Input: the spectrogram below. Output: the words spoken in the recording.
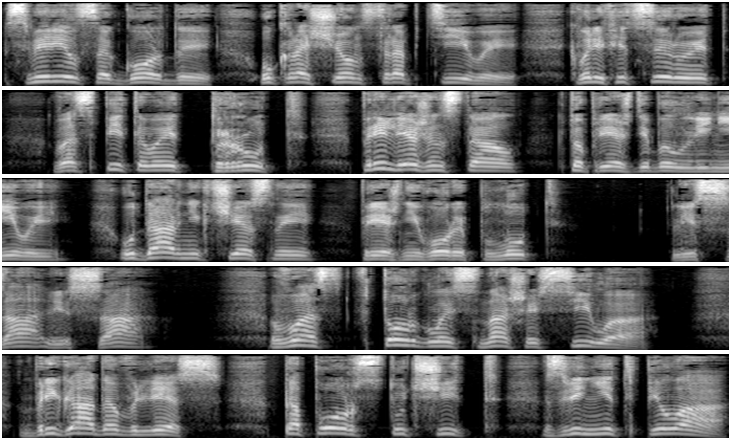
Смирился гордый, укращен строптивый, квалифицирует, воспитывает труд, прилежен стал, кто прежде был ленивый, ударник честный, прежний вор и плут. леса, леса. В вас вторглась наша сила. Бригада в лес, топор стучит, звенит пила.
